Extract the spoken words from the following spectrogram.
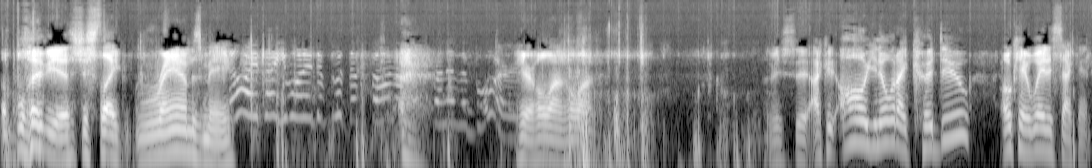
oblivious, just like rams me. No, I thought you wanted to put the phone on the front of the board. Here, hold on, hold on. Let me see. I could. Oh, you know what I could do? Okay, wait a second.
